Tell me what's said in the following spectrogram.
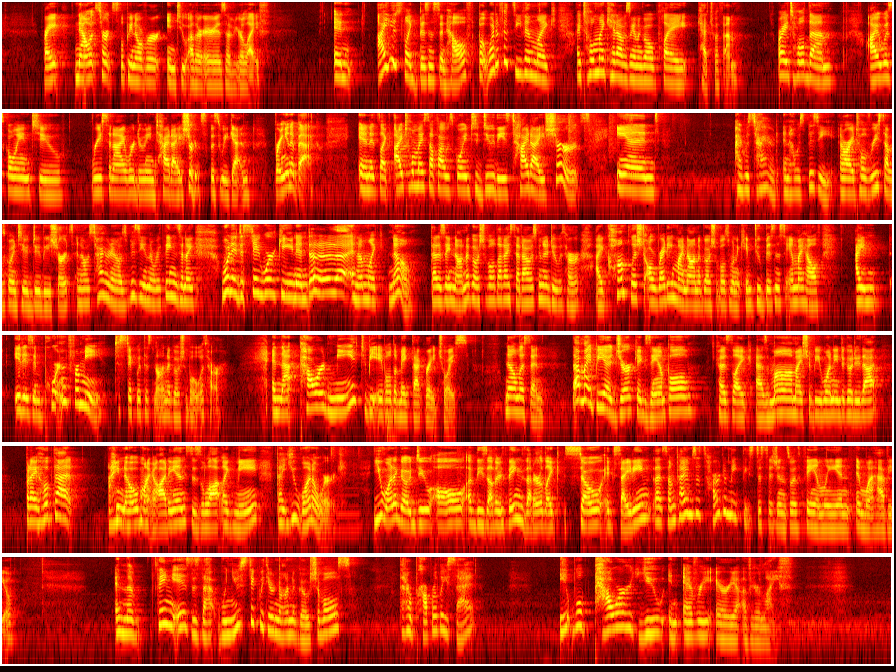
right? Now it starts slipping over into other areas of your life. And I used like business and health, but what if it's even like I told my kid I was going to go play catch with them, or I told them I was going to, Reese and I were doing tie dye shirts this weekend, bringing it back. And it's like I told myself I was going to do these tie dye shirts and I was tired and I was busy. Or I told Reese I was going to do these shirts and I was tired and I was busy and there were things and I wanted to stay working and da da da. And I'm like, no, that is a non negotiable that I said I was going to do with her. I accomplished already my non negotiables when it came to business and my health. I, it is important for me to stick with this non negotiable with her. And that powered me to be able to make that great choice. Now, listen, that might be a jerk example because, like, as a mom, I should be wanting to go do that. But I hope that I know my audience is a lot like me, that you want to work. You want to go do all of these other things that are like so exciting that sometimes it's hard to make these decisions with family and, and what have you. And the thing is, is that when you stick with your non negotiables that are properly set, it will power you in every area of your life.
